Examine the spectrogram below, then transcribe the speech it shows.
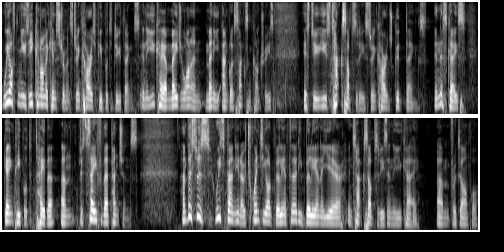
we often use economic instruments to encourage people to do things. In the UK, a major one in many Anglo-Saxon countries is to use tax subsidies to encourage good things. In this case, getting people to pay the, um, to save for their pensions. And this was, we spend, you know, 20 odd billion, 30 billion a year in tax subsidies in the UK, um, for example.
